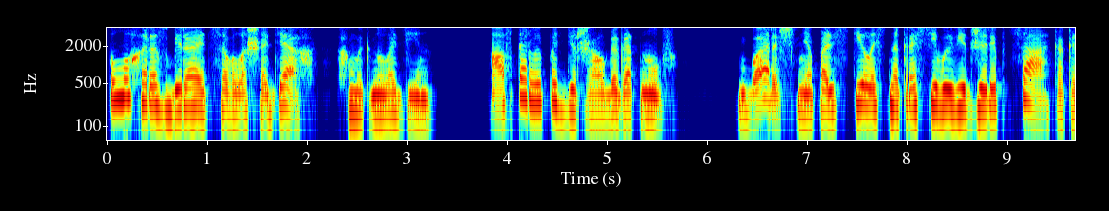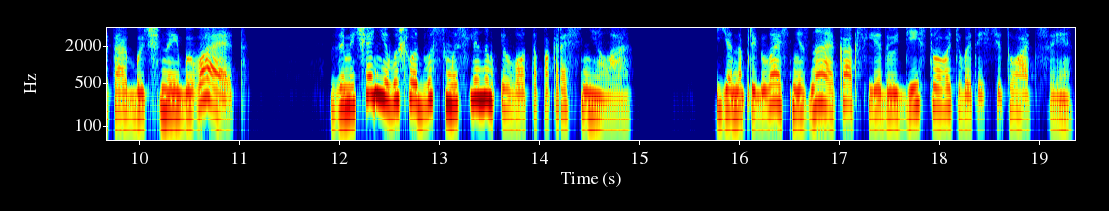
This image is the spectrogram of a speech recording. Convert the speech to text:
плохо разбирается в лошадях», — хмыкнул один. А второй поддержал, гоготнув. Барышня польстилась на красивый вид жеребца, как это обычно и бывает. Замечание вышло двусмысленным, и Лота покраснела. Я напряглась, не зная, как следует действовать в этой ситуации.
